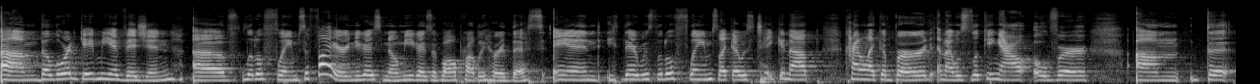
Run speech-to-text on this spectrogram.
um, the Lord gave me a vision of little flames of fire, and you guys know me. You guys have all probably heard this. And there was little flames, like I was taken up, kind of like a bird, and I was looking out over um, the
